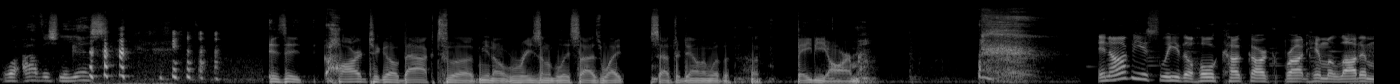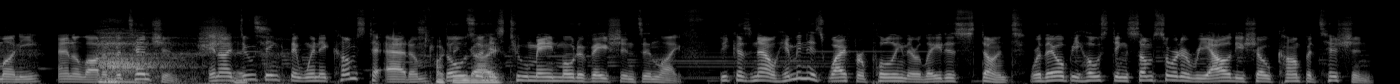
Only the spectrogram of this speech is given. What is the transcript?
Well, obviously, yes. hard- Is it hard to go back to a you know reasonably sized white after dealing with a, a baby arm? And obviously, the whole cuck arc brought him a lot of money and a lot of attention. And I do think that when it comes to Adam, Fucking those are his two main motivations in life. Because now him and his wife are pulling their latest stunt where they'll be hosting some sort of reality show competition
